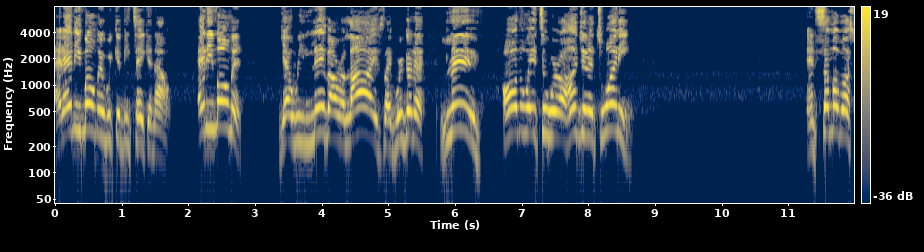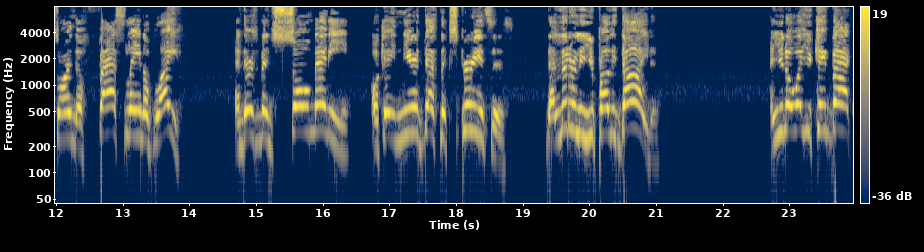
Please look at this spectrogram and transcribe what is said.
At any moment, we could be taken out. Any moment. Yet we live our lives like we're going to live all the way to we're 120. And some of us are in the fast lane of life. And there's been so many, okay, near death experiences that literally you probably died. And you know what? You came back.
